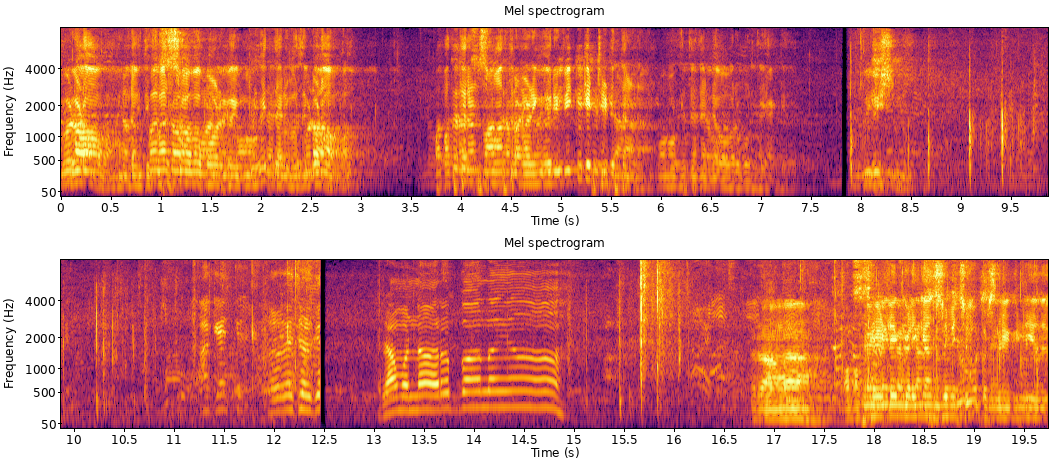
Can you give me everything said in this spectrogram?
good over. പത്ത് റൺസ് മാത്രം വഴങ്ങി ഒരു വിക്കറ്റ് എടുത്താണ് മോഹിത് തന്റെ ഓവർ പൂർത്തിയാക്കിയത്. വിഷ്ണു. രാമണ്ണ റബ്ബാലയ രാമ. ഓസ്ട്രേലിയയിലേക്ക് കളിക്കാൻ ശ്രമിച്ചു. പക്ഷേ കിട്ടിയത്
